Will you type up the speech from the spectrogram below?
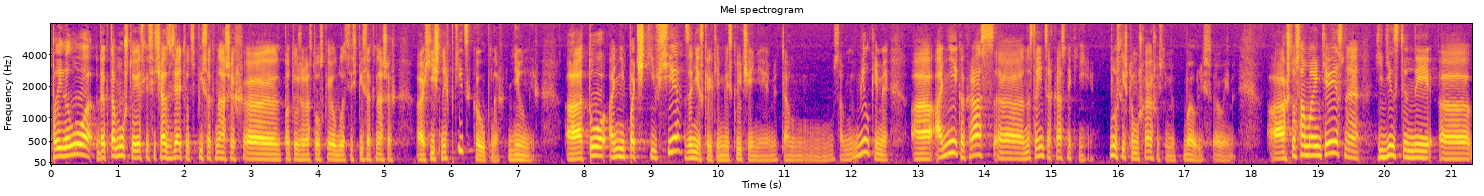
привело? Да к тому, что если сейчас взять вот список наших, э, по той же Ростовской области, список наших э, хищных птиц крупных, дневных, э, то они почти все, за несколькими исключениями, там, самыми мелкими, э, они как раз э, на страницах Красной книги. Ну, слишком уж хорошо с ними боролись в свое время. А что самое интересное, единственный э,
